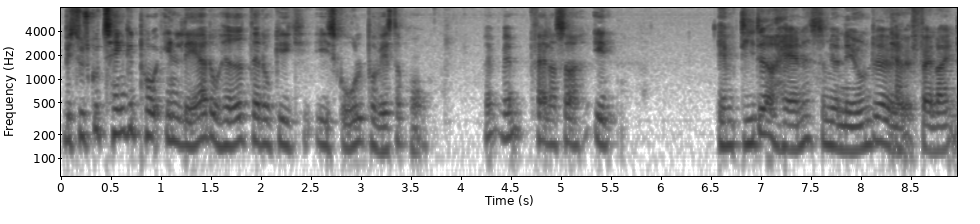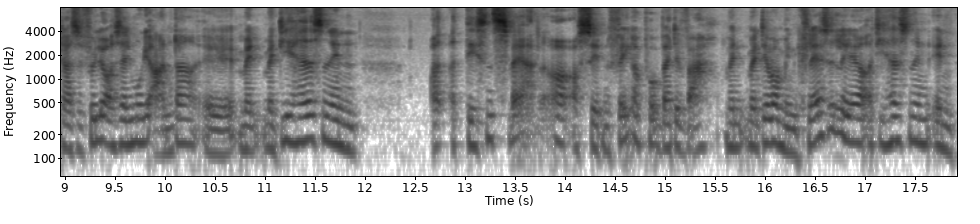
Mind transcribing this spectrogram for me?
hvis du skulle tænke på en lærer, du havde, da du gik i skole på Vesterbro, hvem, hvem falder så ind? Jamen, Ditte og Hanne, som jeg nævnte, Ja. ja. falder ind. Der er selvfølgelig også alle mulige andre, øh, men, men de havde sådan en... Og, og det er sådan svært at, at sætte en finger på, hvad det var. Men, men det var min klasselærer, og de havde sådan en, en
